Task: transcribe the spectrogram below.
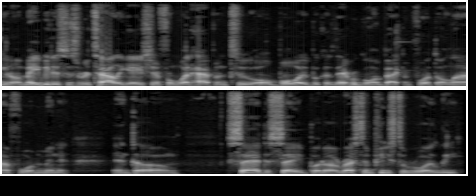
you know, maybe this is retaliation from what happened to old boy because they were going back and forth online for a minute, and um, sad to say, but uh, rest in peace to Roy Lee.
